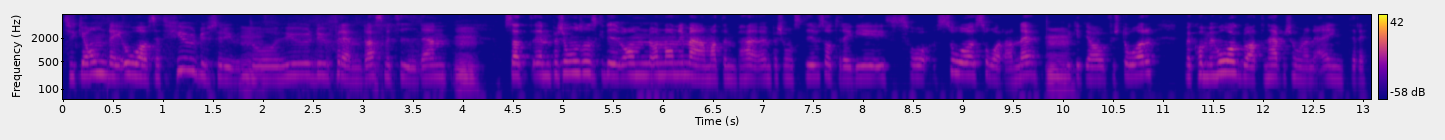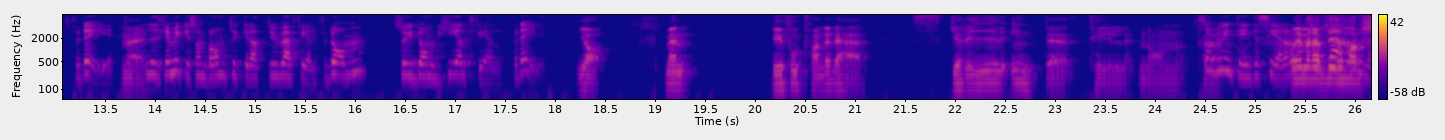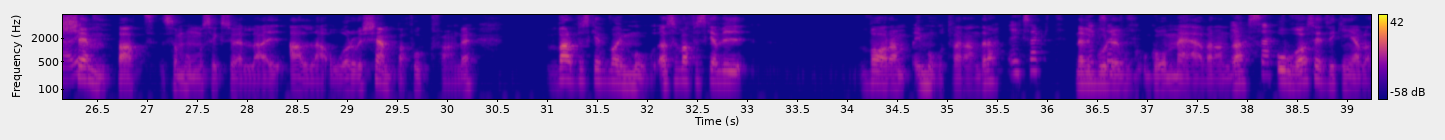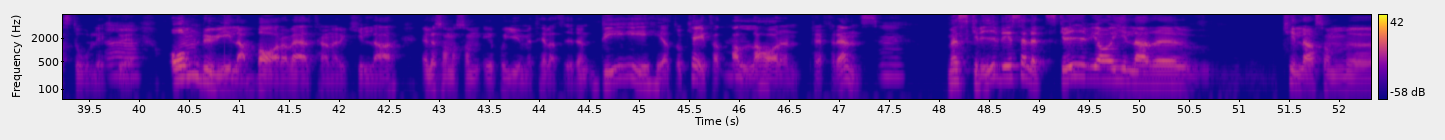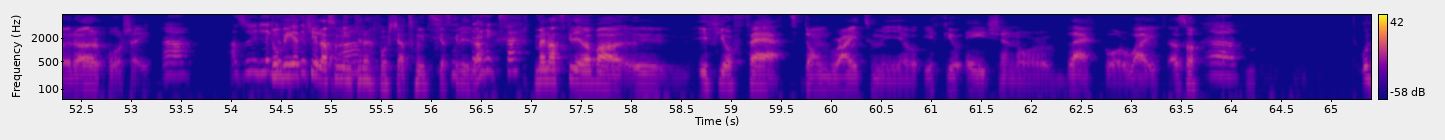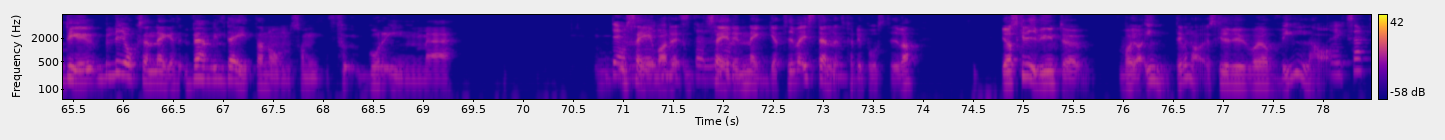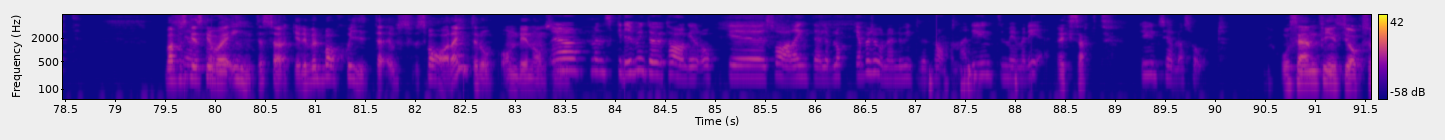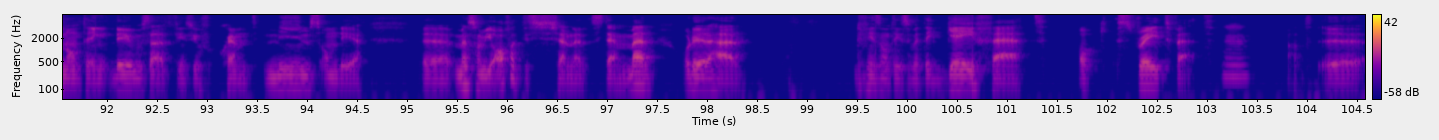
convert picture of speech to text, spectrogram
tycka om dig oavsett hur du ser ut Mm. och hur du förändras med tiden. Mm. Så att en person som skriver, om, om någon är med om att en, en person skriver så till dig, det är så, så sårande. Mm. Vilket jag förstår. Men kom ihåg då att den här personen är inte rätt för dig. Nej. Lika mycket som de tycker att du är fel för dem, så är de helt fel för dig. Ja. Men det är fortfarande det här. Skriv inte till någon för... Som du inte är intresserad av. Och jag menar vi har onödigt. kämpat som homosexuella i alla år och vi kämpar fortfarande. Varför ska vi vara emot? Alltså varför ska vi vara emot varandra? Exakt. När vi Exakt. borde gå med varandra. Exakt. Oavsett vilken jävla storlek du Ja. är. Om du gillar bara vältränade killar eller sådana som är på gymmet hela tiden. Det är helt okej för att Mm. alla har en preferens. Mm. Men skriv det istället. Skriv jag gillar eh, killar som eh, rör på sig. Alltså, Då vet på- killar som ja. inte rör på sig att de inte ska skriva. Men att skriva bara eh, If you're fat, don't write to me. Och if you're asian or black or white. Alltså, Ja. och det blir också en negativ. Vem vill dejta någon som går in med Den och säger, vad det, säger det negativa istället Mm. för det positiva. Jag skriver ju inte vad jag inte vill ha. Jag skriver ju vad jag vill ha. Exakt. Varför ska jag skriva vad jag inte söker? Det är väl bara skita. Svara inte då om det är någon som... Ja, men skriv inte överhuvudtaget och eh, svara inte eller blocka personen du inte vill prata med. Det är ju inte mer med det. Exakt. Det är ju inte så jävla svårt. Och sen finns det ju också någonting, det är ju så här, finns ju skämt, memes om det. Eh, men som jag faktiskt känner stämmer. Och det är det här. Det finns någonting som heter gay fat och straight fat. Mm. Att, eh,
